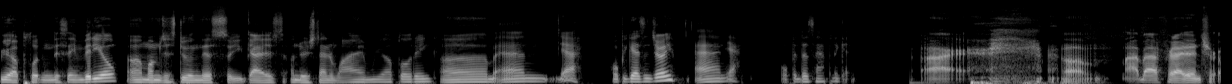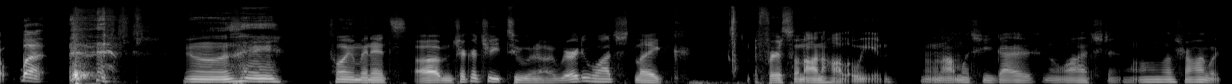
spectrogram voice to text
re-uploading the same video. Um, I'm just doing this so you guys understand why I'm re-uploading. Um, and yeah, hope you guys enjoy. And yeah, hope it doesn't happen again. Alright. Um, my bad for that intro, but you know what I'm saying. 20 minutes. Um, Trick or Treat 2, and uh, we already watched like the first one on Halloween. You know, not much you guys you know watched it. Know what's wrong with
